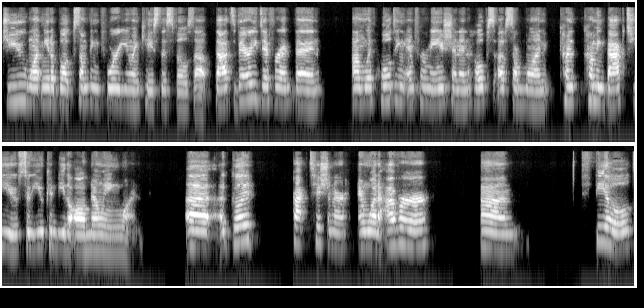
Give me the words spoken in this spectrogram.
do you want me to book something for you in case this fills up? That's very different than um, withholding information in hopes of someone coming back to you so you can be the all-knowing one. Uh, a good practitioner in whatever um, field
